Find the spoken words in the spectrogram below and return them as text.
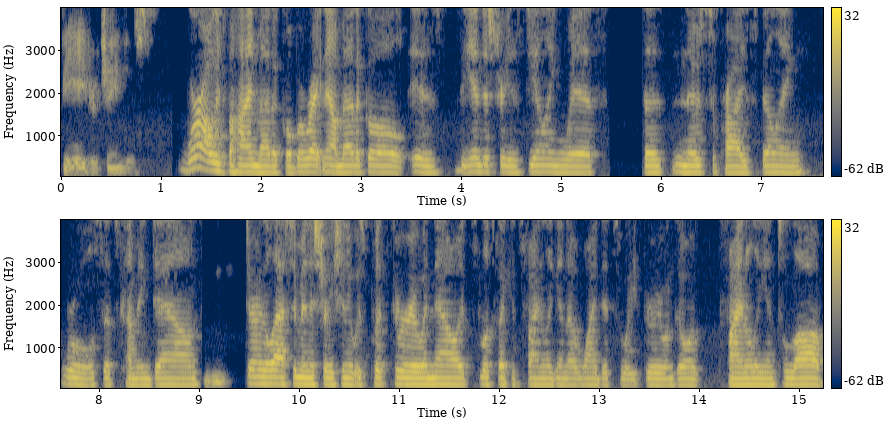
behavior changes. We're always behind medical, but right now medical is the industry is dealing with the no surprise billing rules that's coming down. Mm-hmm. During the last administration, it was put through, and now it looks like it's finally going to wind its way through and go finally into law.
